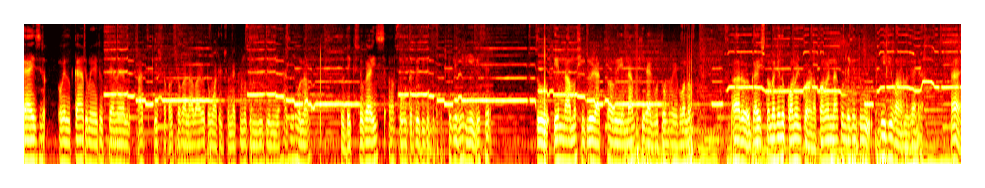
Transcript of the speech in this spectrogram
guys welcome to my YouTube channel আজকে সকাল সকাল আবারও তোমাদের জন্য একটা নতুন ভিডিও নিয়ে হাজির হলাম। তো দেখছ গাইজ আমার কবুতর বেবি কিন্তু ঘর থেকে বেরিয়ে গেছে। তো এর নামও শীঘ্রই রাখতে হবে। এর নাম কী রাখব তোমরা বলো? আর গাইজ তোমরা কিন্তু কমেন্ট করো না। কমেন্ট না করলে কিন্তু ভিডিও বানানো যায় না। হ্যাঁ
